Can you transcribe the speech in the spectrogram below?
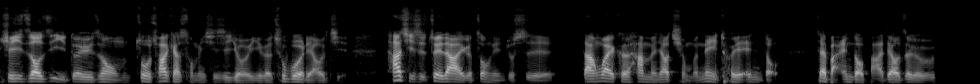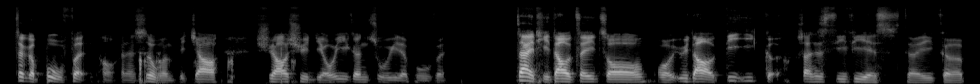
学习之后，自己对于这种做 tracheostomy 其实有一个初步的了解。它其实最大的一个重点就是，当外科他们要请我们内推 endo，再把 endo 拔掉，这个这个部分哦，可能是我们比较需要去留意跟注意的部分。再提到这一周，我遇到第一个算是 CVS 的一个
